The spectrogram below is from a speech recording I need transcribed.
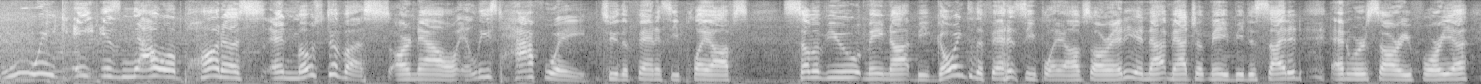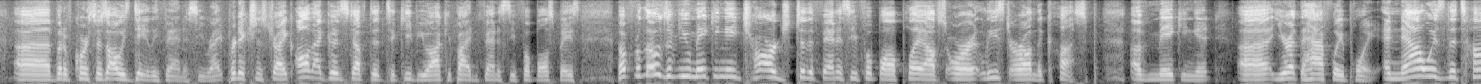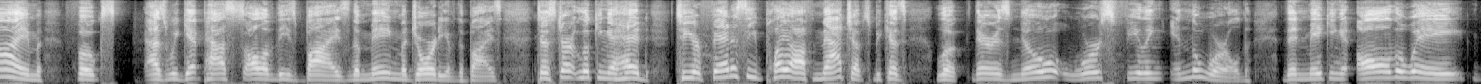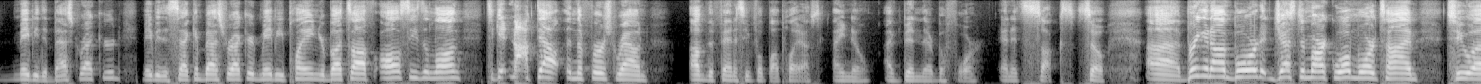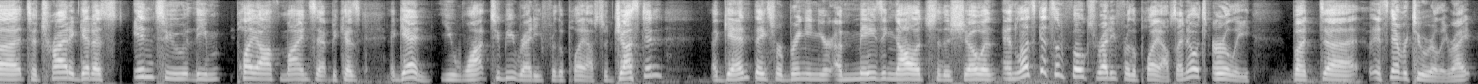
Week eight is now upon us, and most of us are now at least halfway to the fantasy playoffs. Some of you may not be going to the fantasy playoffs already, and that matchup may be decided, and we're sorry for you. Uh, but of course, there's always daily fantasy, right? Prediction strike, all that good stuff to, to keep you occupied in fantasy football space. But for those of you making a charge to the fantasy football playoffs, or at least are on the cusp of making it, uh, you're at the halfway point. And now is the time, folks, as we get past all of these byes, the main majority of the byes, to start looking ahead to your fantasy playoff matchups because look, there is no worse feeling in the world than making it all the way, maybe the best record, maybe the second best record, maybe playing your butts off all season long to get knocked out in the first round of the fantasy football playoffs. I know, I've been there before and it sucks. So, uh, bring it on board, Justin Mark, one more time to uh, to try to get us into the playoff mindset because again, you want to be ready for the playoffs. So, Justin, again, thanks for bringing your amazing knowledge to the show, and, and let's get some folks ready for the playoffs. I know it's early, but uh, it's never too early, right?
